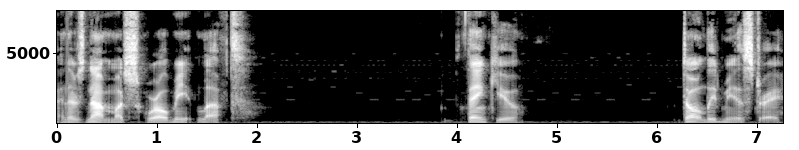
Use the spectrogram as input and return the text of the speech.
And there's not much squirrel meat left. Thank you. Don't lead me astray.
